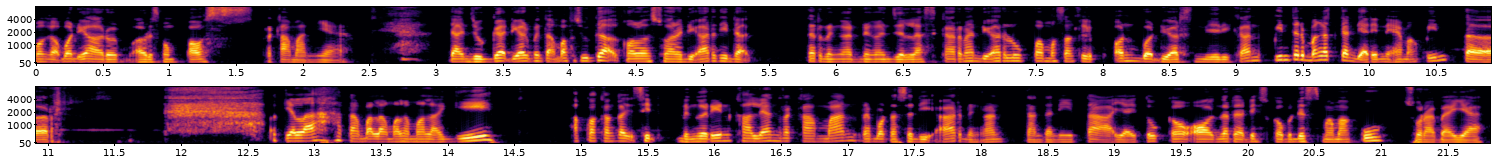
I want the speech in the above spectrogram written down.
mau nggak mau dia harus harus mempause rekamannya. Dan juga dia minta maaf juga kalau suara DR tidak terdengar dengan jelas karena DR lupa masang clip on buat DR sendiri kan. Pinter banget kan DR ini emang pinter. Oke lah, tanpa lama-lama lagi, aku akan kasih dengerin kalian rekaman reportase DR dengan Tante Nita, yaitu co-owner dari Skobedes Mamaku, Surabaya.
